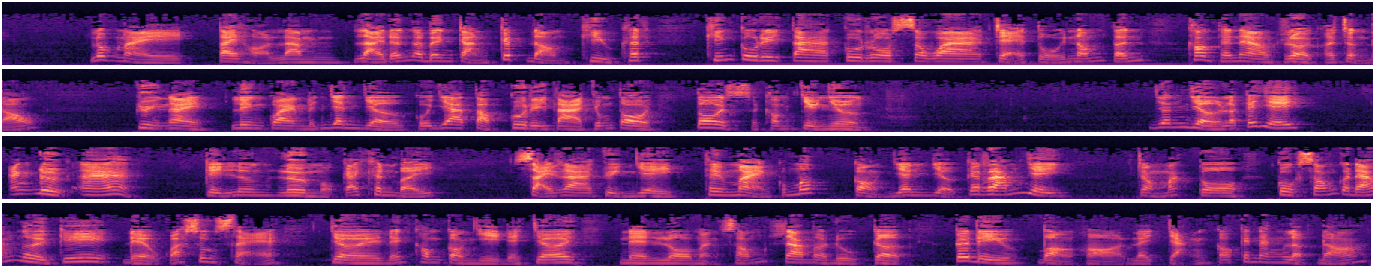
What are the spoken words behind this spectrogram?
Lúc này, tay họ Lâm lại đứng ở bên cạnh kích động, khiêu khích, khiến Kurita Kurosawa trẻ tuổi nóng tính, không thể nào rời khỏi trận đấu. Chuyện này liên quan đến danh dự của gia tộc Kurita chúng tôi, tôi sẽ không chịu nhường. Danh dự là cái gì? Ăn được à? Kỳ lương lườm một cái khinh bỉ. Xảy ra chuyện gì thì mạng cũng mất, còn danh dự cái rắm gì? Trong mắt cô, cuộc sống của đám người kia đều quá suôn sẻ, chơi đến không còn gì để chơi, nên lô mạng sống ra mà đùa cợt. Có điều, bọn họ lại chẳng có cái năng lực đó.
